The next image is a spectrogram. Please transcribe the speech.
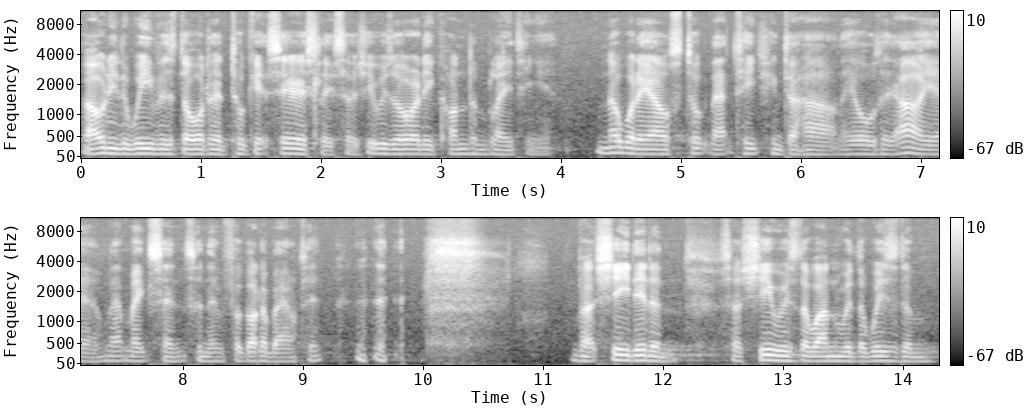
But only the weaver's daughter took it seriously, so she was already contemplating it. Nobody else took that teaching to heart. They all said, "Oh yeah, that makes sense," and then forgot about it. but she didn't. So she was the one with the wisdom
